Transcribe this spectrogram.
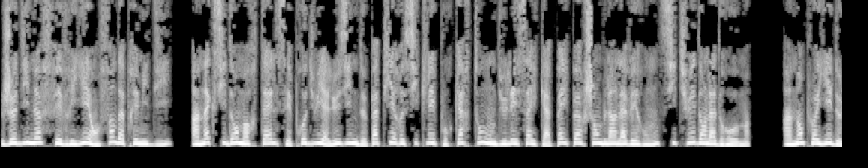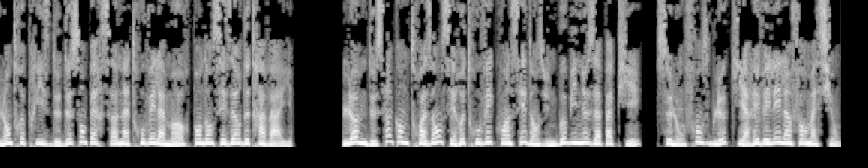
jeudi 9 février en fin d'après-midi, un accident mortel s'est produit à l'usine de papier recyclé pour carton ondulé Saika Paper Chamblin-L'Aveyron située dans la Drôme. Un employé de l'entreprise de 200 personnes a trouvé la mort pendant ses heures de travail. L'homme de 53 ans s'est retrouvé coincé dans une bobineuse à papier, selon France Bleu qui a révélé l'information.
